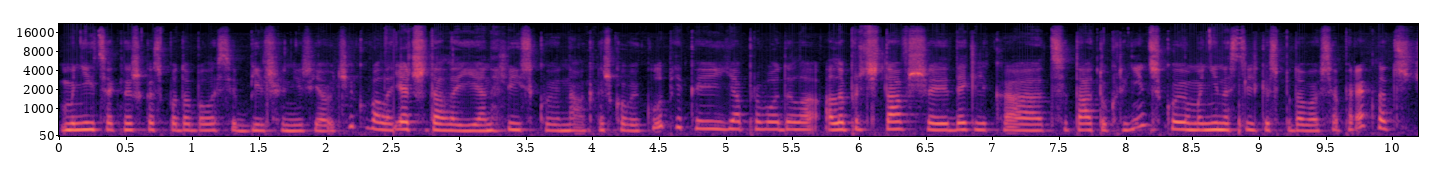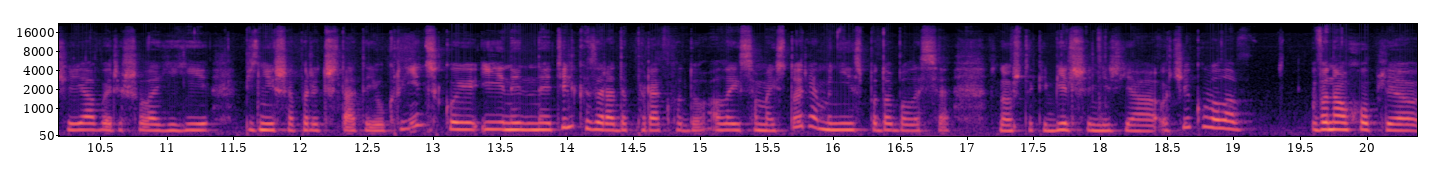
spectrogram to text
мені ця книжка сподобалася більше, ніж я очікувала. Я читала її англійською на книжковий клуб, який я проводила, але прочитавши декілька цитат українською, мені настільки сподобався переклад, що я вирішила її пізніше перечитати і українською, і не, не тільки заради перекладу, але й сама історія мені сподобалася знову ж таки більше, ніж я очікувала. Вона охоплює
